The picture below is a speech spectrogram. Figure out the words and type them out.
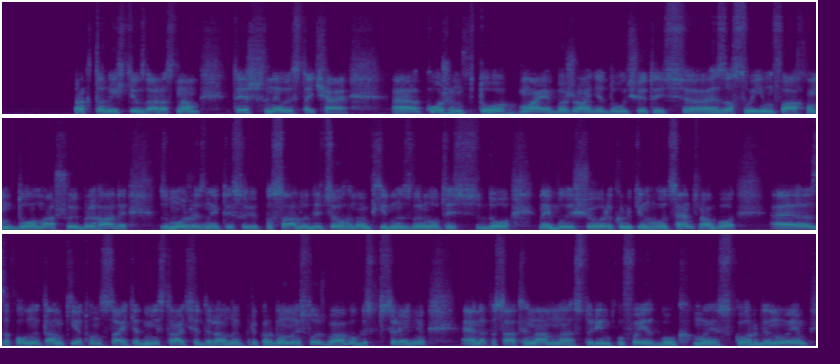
трактористів зараз нам теж не вистачає. Е, Кожен, хто має бажання долучитись е, за своїм фахом до нашої бригади, зможе знайти собі посаду. Для цього необхідно звернутися до найближчого рекрутингового центру або е, заповнити анкету на сайті адміністрації Державної прикордонної служби, або безпосередньо написати нам на сторінку Facebook. Ми скоординуємо,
